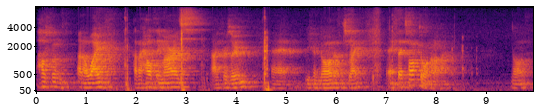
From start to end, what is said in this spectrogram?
A husband and a wife have a healthy marriage, I presume. Uh, you can nod if it's right. If they talk to one another, nod.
